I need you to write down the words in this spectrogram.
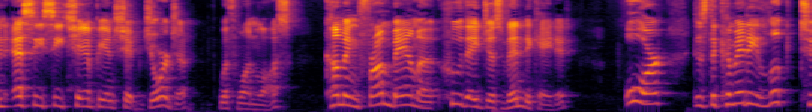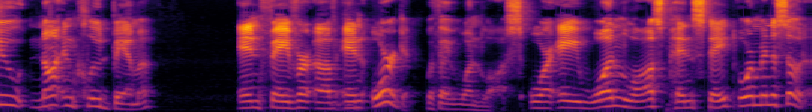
an SEC championship Georgia with one loss, coming from Bama, who they just vindicated? Or does the committee look to not include Bama in favor of an Oregon with a one loss, or a one loss Penn State or Minnesota?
